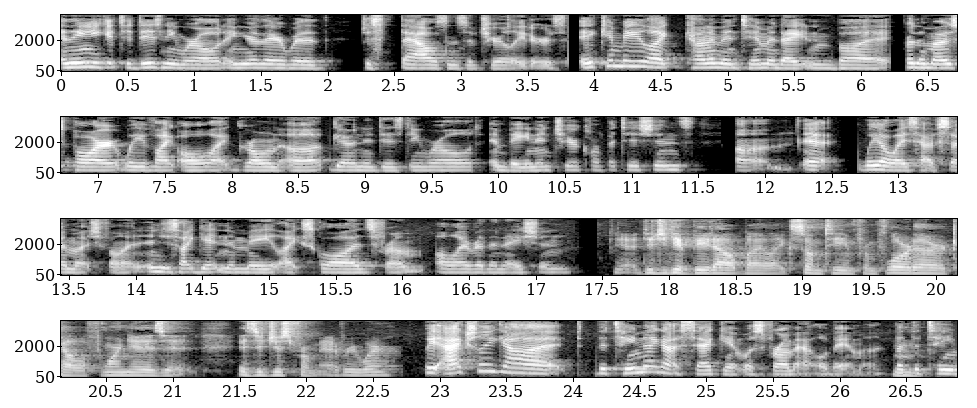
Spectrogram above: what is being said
And then you get to Disney World and you're there with just thousands of cheerleaders. It can be like kind of intimidating, but for the most part, we've like all like grown up going to Disney World and being in cheer competitions. Um, it, eh, we always have so much fun and just like getting to meet like squads from all over the nation. Yeah. Did you get beat out by like some team from Florida or California? Is it is it just from everywhere? We actually got the team that got second was from Alabama, but mm. the team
